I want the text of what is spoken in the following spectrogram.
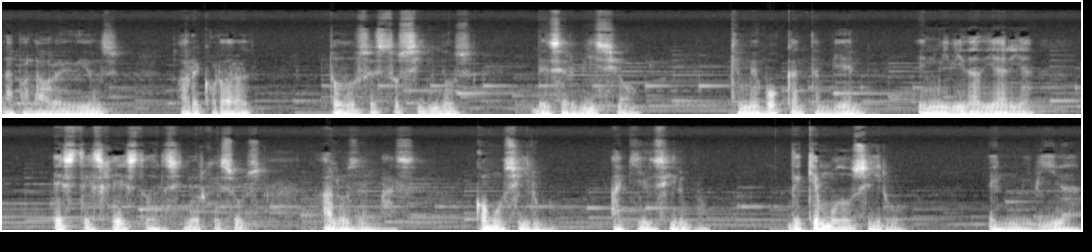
la palabra de Dios a recordar todos estos signos de servicio que me evocan también en mi vida diaria este gesto del Señor Jesús a los demás. ¿Cómo sirvo? ¿A quién sirvo? ¿De qué modo sirvo en mi vida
